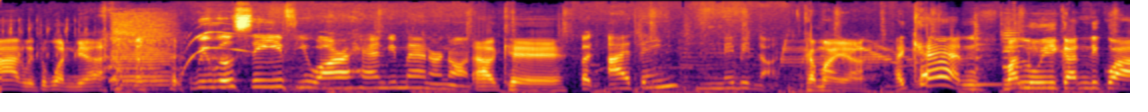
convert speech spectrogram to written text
มากเลยทุกวันเนี้ย We will see if you are a handyman or not. โอเค But I think maybe not. ทำไมอะ I can มาลุยกันดีกว่า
